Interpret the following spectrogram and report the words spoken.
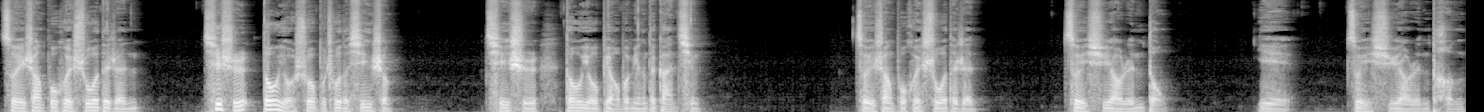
嘴上不会说的人，其实都有说不出的心声。其实都有表不明的感情。嘴上不会说的人，最需要人懂，也最需要人疼。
